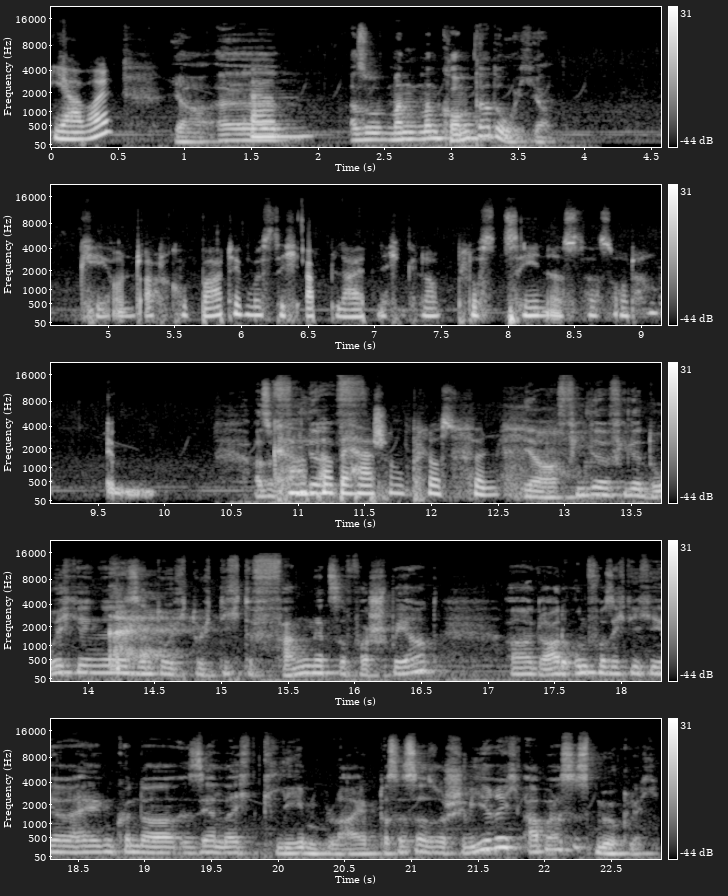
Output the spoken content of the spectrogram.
Jawohl. Ja, äh, Ähm, also man, man kommt da durch, ja. okay, und Akrobatik müsste ich ableiten. Ich glaube, plus 10 ist das, oder? Ähm, Also viele, Körperbeherrschung plus 5. ja, viele, viele Durchgänge sind durch, durch dichte Fangnetze versperrt. Äh, Gerade unvorsichtige Helden können da sehr leicht kleben bleiben. Das ist also schwierig, aber es ist möglich.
